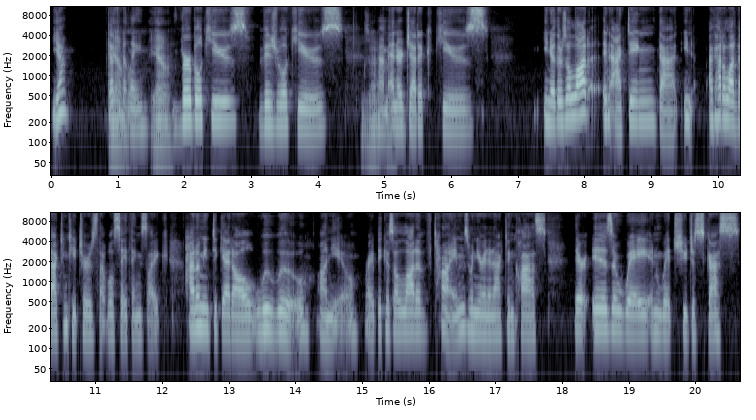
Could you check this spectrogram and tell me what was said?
Yeah, definitely. Yeah. yeah. Verbal cues, visual cues exactly. um, energetic cues. You know, there's a lot in acting that, you know, I've had a lot of acting teachers that will say things like, I don't mean to get all woo woo on you, right? Because a lot of times when you're in an acting class, there is a way in which you discuss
